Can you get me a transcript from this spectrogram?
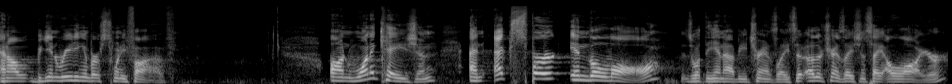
and I'll begin reading in verse 25. On one occasion, an expert in the law, is what the NIV translates it, other translations say a lawyer,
